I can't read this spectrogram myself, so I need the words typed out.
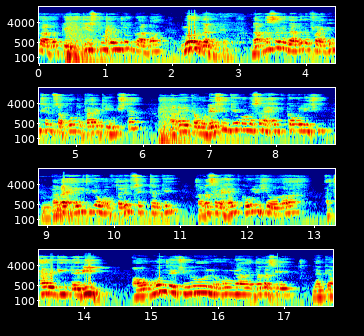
که هغه پی ایچ ډي سټوډنټ وو که هغه نور دغه کوي نو هغه سره د هغه د فاینانشل سپورټ اتارټي نشته هغه اکوموډیشن کې هم هغه سره هیلپ کولی شي هغه هیلت کې او مختلف سکتور کې هغه سره هیلپ کولی شي هغه اتارټي لري او مونږ چې یو نو مونږ دغه سي لکه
